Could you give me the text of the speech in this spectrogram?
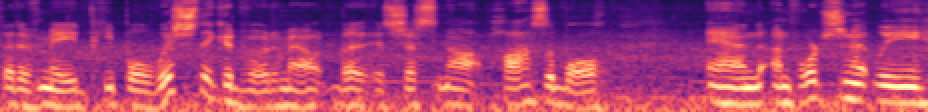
that have made people wish they could vote him out, but it's just not possible. And unfortunately,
